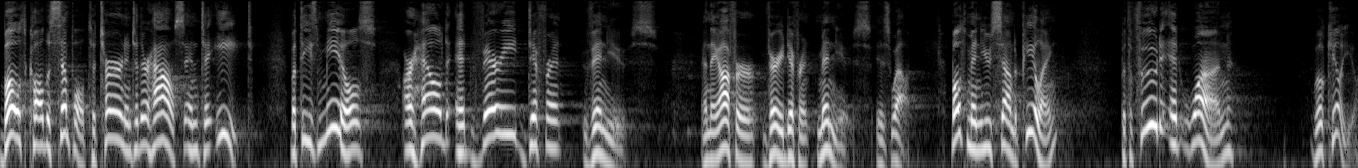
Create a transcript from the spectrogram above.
Both call the simple to turn into their house and to eat. But these meals are held at very different venues. And they offer very different menus as well. Both menus sound appealing, but the food at one will kill you,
